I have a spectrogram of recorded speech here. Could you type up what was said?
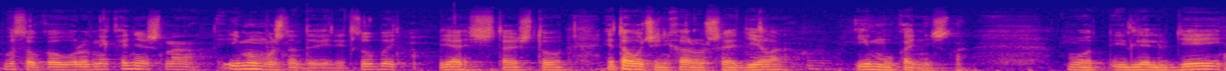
высокого уровня, конечно, ему можно доверить зубы. Я считаю, что это очень хорошее дело, ему, конечно. Вот, и для людей,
